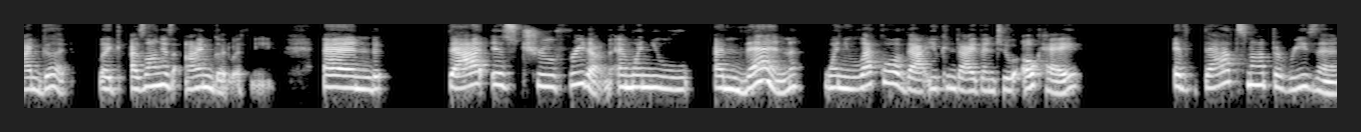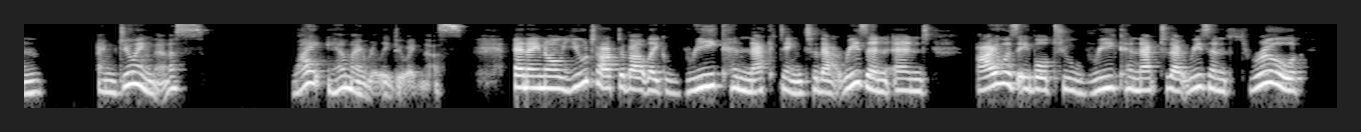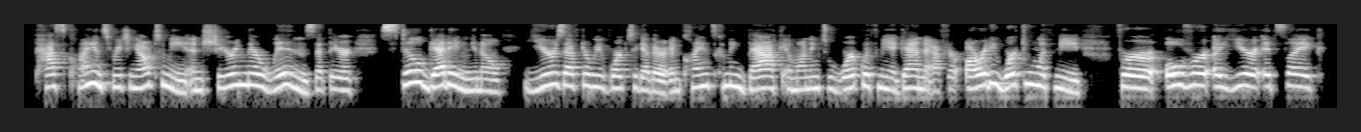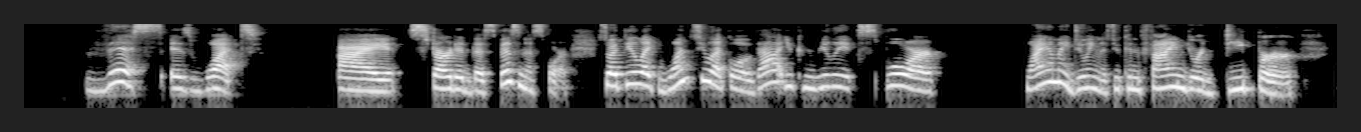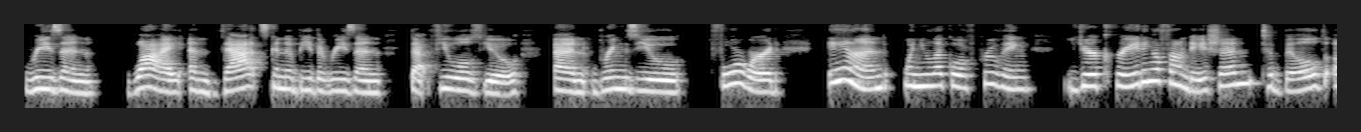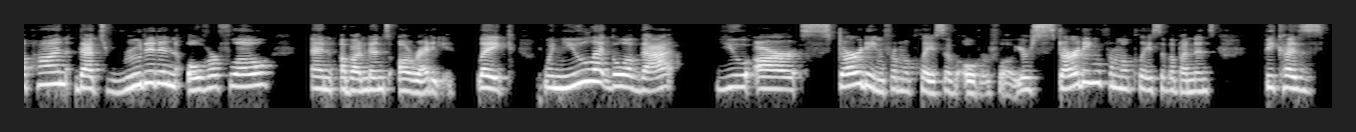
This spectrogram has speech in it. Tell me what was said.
I'm good. Like as long as I'm good with me. And that is true freedom. And when you, and then when you let go of that, you can dive into, okay, if that's not the reason I'm doing this, why am I really doing this? And I know you talked about like reconnecting to that reason. And I was able to reconnect to that reason through past clients reaching out to me and sharing their wins that they're still getting, you know, years after we've worked together, and clients coming back and wanting to work with me again after already working with me for over a year. It's like, this is what I started this business for. So I feel like once you let go of that, you can really explore why am I doing this? You can find your deeper reason why. And that's going to be the reason that fuels you and brings you forward. And when you let go of proving, you're creating a foundation to build upon that's rooted in overflow and abundance already. Like when you let go of that, you are starting from a place of overflow. You're starting from a place of abundance because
